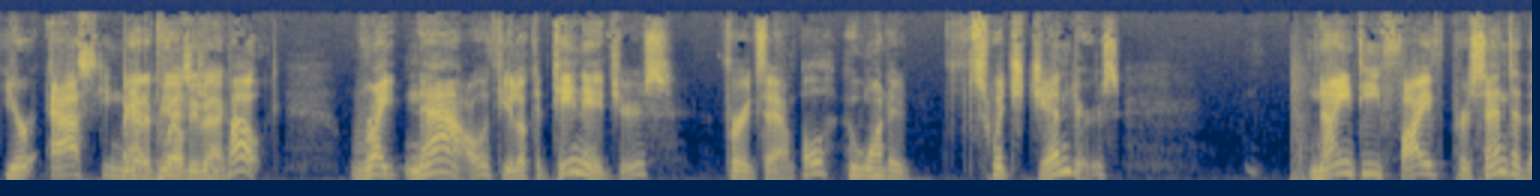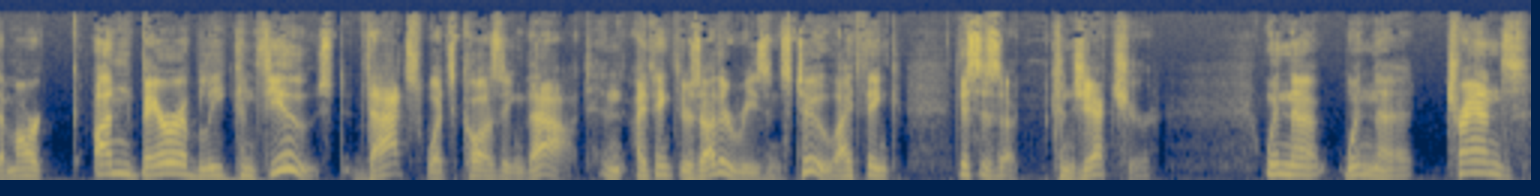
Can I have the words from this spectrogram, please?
you're asking that pee, question about. Right now, if you look at teenagers, for example, who want to switch genders, 95% of them are unbearably confused. That's what's causing that. And I think there's other reasons too. I think this is a conjecture. When the when the trans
